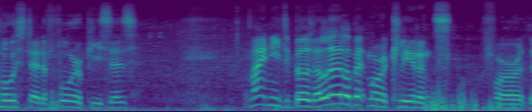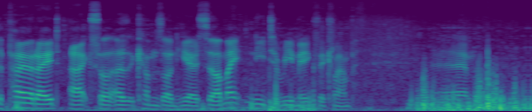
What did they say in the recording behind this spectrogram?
post out of four pieces. I might need to build a little bit more clearance for the power out axle as it comes on here so I might need to remake the clamp. Um,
